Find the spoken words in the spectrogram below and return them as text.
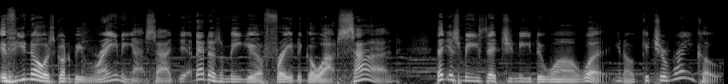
if you know it's going to be raining outside, that doesn't mean you're afraid to go outside. That just means that you need to uh, what you know, get your raincoat.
